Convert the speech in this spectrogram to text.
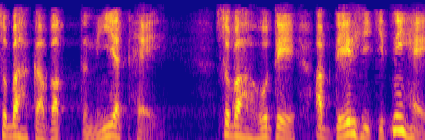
सुबह का वक्त नियत है। सुबह होते अब देर ही कितनी है?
